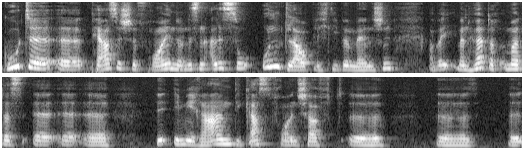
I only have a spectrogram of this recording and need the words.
gute äh, persische Freunde und es sind alles so unglaublich liebe Menschen, aber man hört doch immer, dass äh, im Iran die Gastfreundschaft äh, äh,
